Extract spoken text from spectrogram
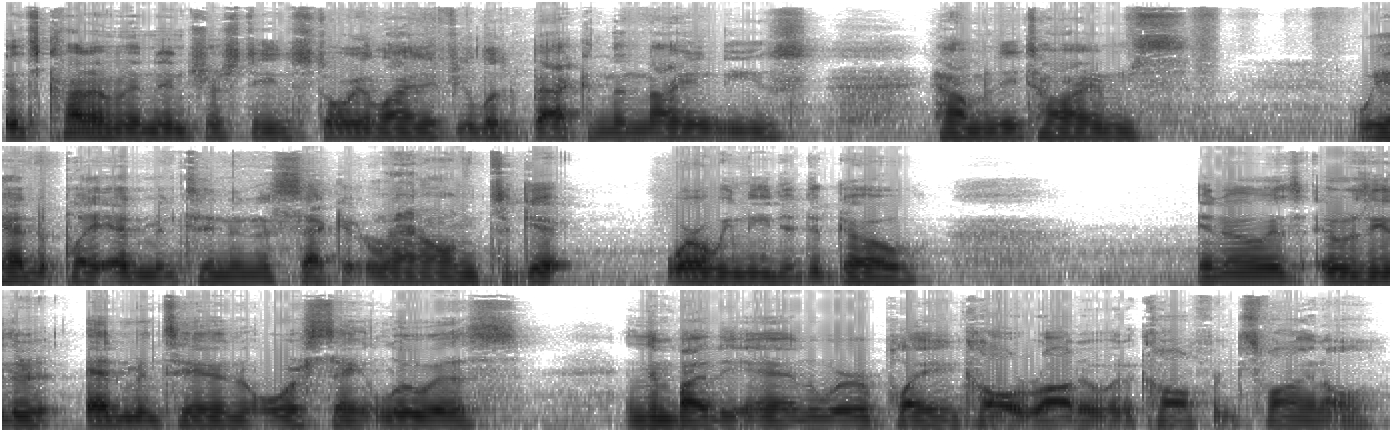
it's kind of an interesting storyline. If you look back in the 90s, how many times we had to play Edmonton in the second round to get where we needed to go. You know, it was either Edmonton or St. Louis. And then by the end, we were playing Colorado in a conference final.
